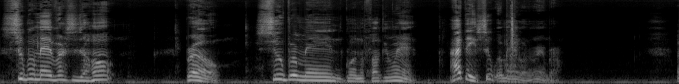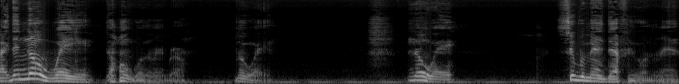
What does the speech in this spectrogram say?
Superman versus the Hulk. Bro, Superman gonna fucking win. I think Superman gonna win, bro. Like there's no way the Hulk gonna win, bro. No way. No way. Superman definitely gonna win.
